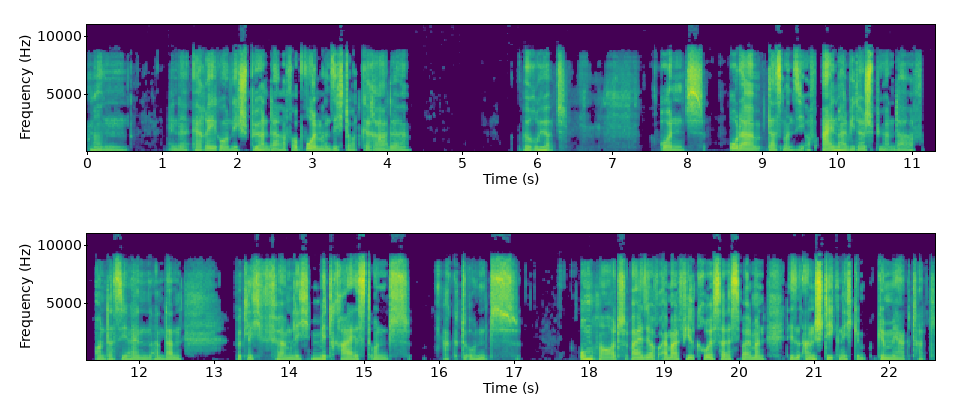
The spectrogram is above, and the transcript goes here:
man eine Erregung nicht spüren darf, obwohl man sich dort gerade berührt. Und oder dass man sie auf einmal wieder spüren darf und dass sie einen dann wirklich förmlich mitreißt und packt und umhaut, weil sie auf einmal viel größer ist, weil man diesen Anstieg nicht ge gemerkt hat.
